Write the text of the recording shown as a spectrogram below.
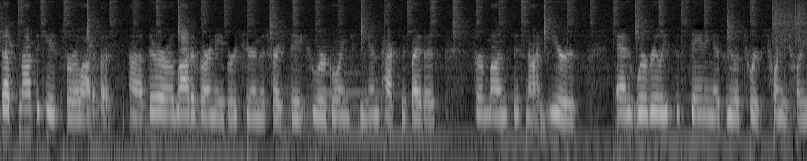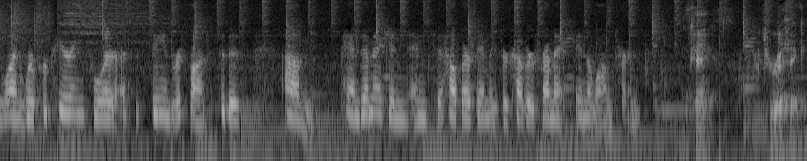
that's not the case for a lot of us. Uh, there are a lot of our neighbors here in the tri state who are going to be impacted by this for months, if not years. And we're really sustaining as we look towards 2021. We're preparing for a sustained response to this um, pandemic and, and to help our families recover from it in the long term. Okay, terrific.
